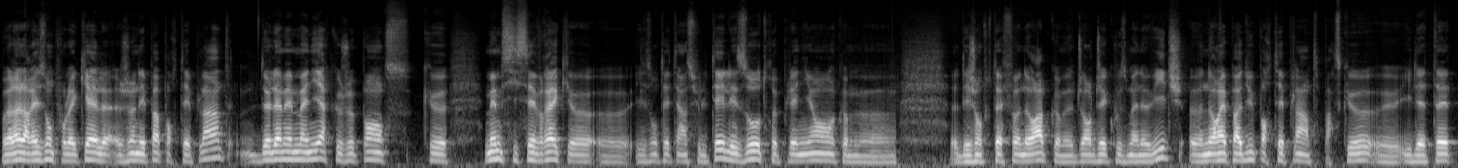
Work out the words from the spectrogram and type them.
voilà la raison pour laquelle je n'ai pas porté plainte. De la même manière que je pense que même si c'est vrai qu'ils euh, ont été insultés, les autres plaignants, comme euh, des gens tout à fait honorables comme George Kuzmanovic, euh, n'auraient pas dû porter plainte parce que il était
